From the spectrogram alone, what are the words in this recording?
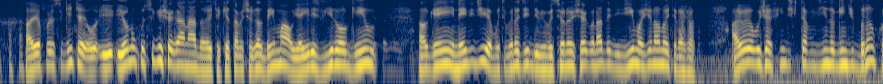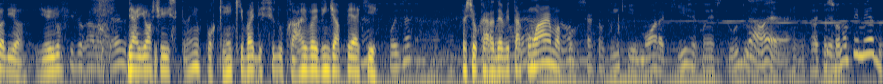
Aí foi o seguinte, eu, eu eu não consegui enxergar nada à noite aqui, eu tava enxergando bem mal. E aí eles viram alguém, alguém nem de dia, muito menos de dia. Mas se eu não enxergo nada de dia, imagina à noite, né, Jota? Aí eu- o Jefinho disse que tava vindo alguém de branco ali, ó. E aí eu, Fui jogar a lanterna. e aí eu achei estranho, pô, quem é que vai descer do carro e vai vir de a pé aqui? Pois é. Pensei, o cara deve estar Não com é- arma, não, pô. de certo alguém que mora aqui, já conhece tudo. Não, é. A pessoa não tem medo.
